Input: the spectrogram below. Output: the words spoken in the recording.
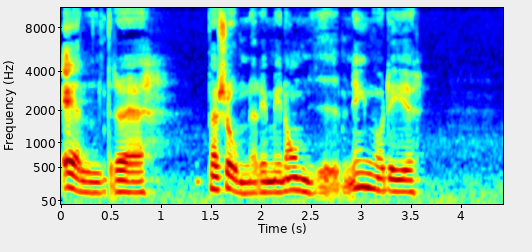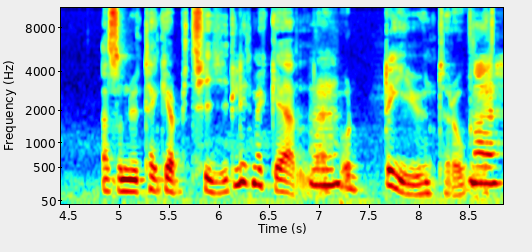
äldre personer i min omgivning och det är Alltså nu tänker jag betydligt mycket äldre och det är ju inte roligt. Nej,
